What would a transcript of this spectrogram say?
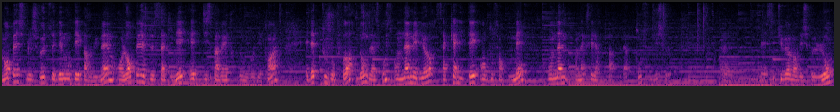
on empêche le cheveu de se démonter par lui-même, on l'empêche de s'abîmer et de disparaître au niveau des pointes d'être toujours fort. Donc la secousse, on améliore sa qualité en poussant. Mais on n'accélère pas la pousse du cheveu. Euh, mais si tu veux avoir des cheveux longs,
